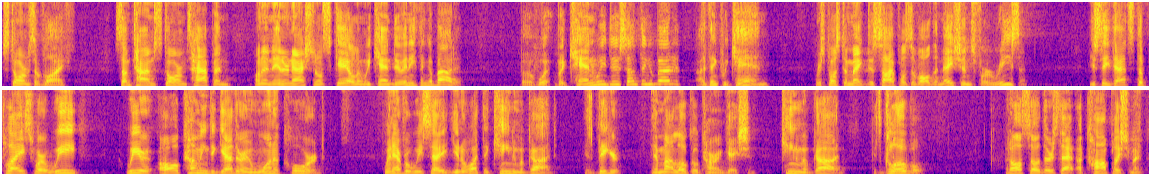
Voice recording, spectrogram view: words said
storms of life. Sometimes storms happen on an international scale and we can't do anything about it. But, what, but can we do something about it? I think we can. We're supposed to make disciples of all the nations for a reason. You see, that's the place where we, we are all coming together in one accord. Whenever we say, you know what, the kingdom of God is bigger than my local congregation. Kingdom of God is global. But also there's that accomplishment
